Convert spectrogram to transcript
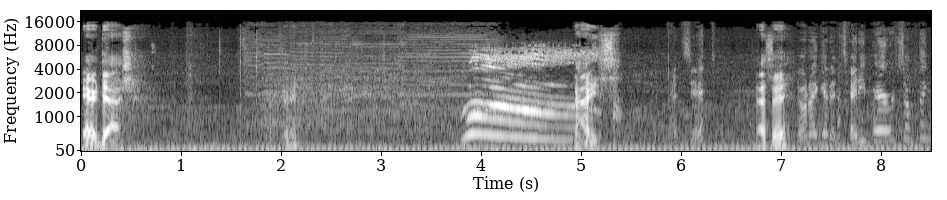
Air dash. Okay. Nice. that's it? That's it. Don't I get a teddy bear or something?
